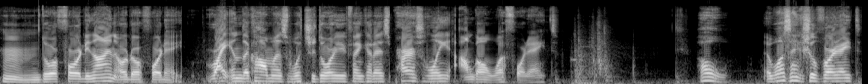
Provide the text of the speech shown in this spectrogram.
Hmm, door 49 or door 48? Write in the comments which door you think it is. Personally, I'm going with 48. Oh, it was actually 48.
